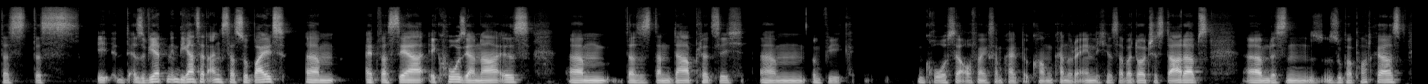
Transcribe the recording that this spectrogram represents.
das, das, also wir hatten die ganze Zeit Angst, dass sobald ähm, etwas sehr Ecosia nah ist, ähm, dass es dann da plötzlich ähm, irgendwie große Aufmerksamkeit bekommen kann oder ähnliches. Aber deutsche Startups, ähm, das ist ein super Podcast.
